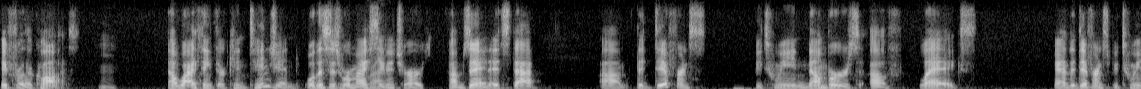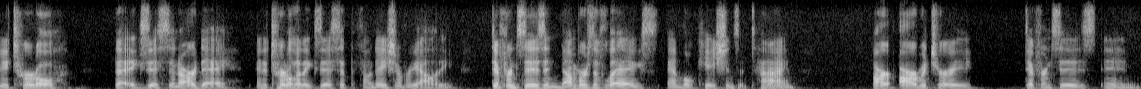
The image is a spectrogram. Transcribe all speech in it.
a further cause. Hmm. Now, why I think they're contingent? Well, this is where my Right. signature argument comes in. It's that um, the difference between numbers of legs and the difference between a turtle that exists in our day and a turtle that exists at the foundation of reality, differences in numbers of legs and locations in time, are arbitrary differences in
